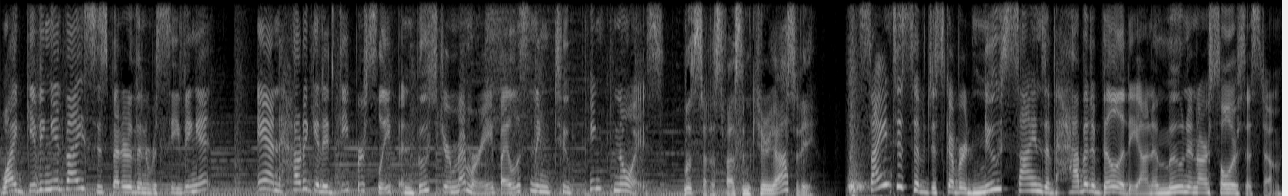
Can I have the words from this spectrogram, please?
why giving advice is better than receiving it, and how to get a deeper sleep and boost your memory by listening to pink noise. Let's satisfy some curiosity. Scientists have discovered new signs of habitability on a moon in our solar system.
